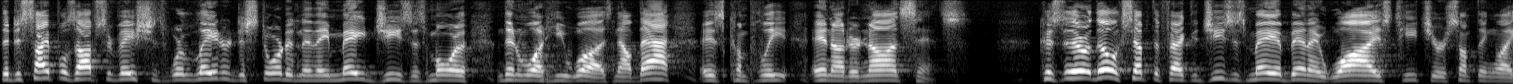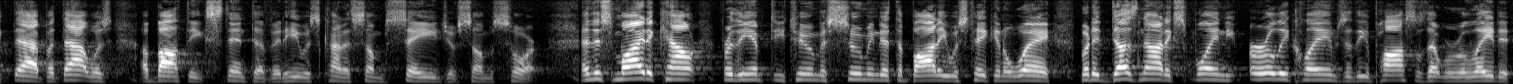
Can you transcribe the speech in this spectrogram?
the disciples' observations were later distorted and they made Jesus more than what he was. Now, that is complete and utter nonsense. Because they'll accept the fact that Jesus may have been a wise teacher or something like that, but that was about the extent of it. He was kind of some sage of some sort. And this might account for the empty tomb, assuming that the body was taken away, but it does not explain the early claims of the apostles that were related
